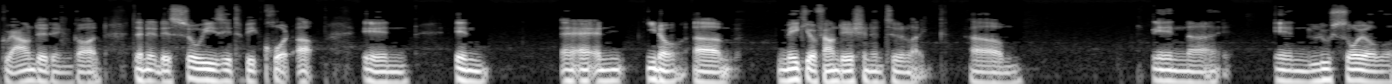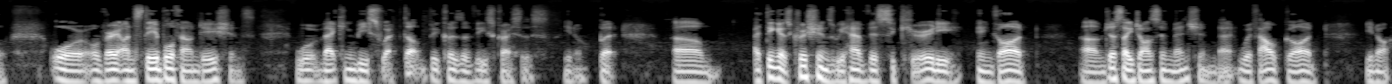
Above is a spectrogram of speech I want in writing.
grounded in God, then it is so easy to be caught up in in and, and you know um, make your foundation into like um, in uh, in loose soil or, or or very unstable foundations that can be swept up because of these crises. You know, but um, I think as Christians we have this security in God, um, just like Johnson mentioned that without God, you know,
